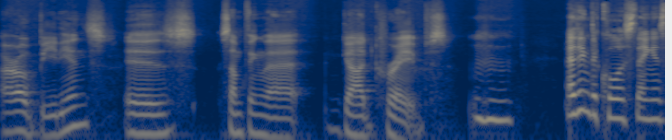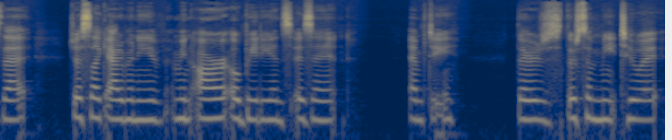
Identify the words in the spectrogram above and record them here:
our obedience is something that God craves. hmm I think the coolest thing is that just like Adam and Eve, I mean, our obedience isn't empty. There's there's some meat to it,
